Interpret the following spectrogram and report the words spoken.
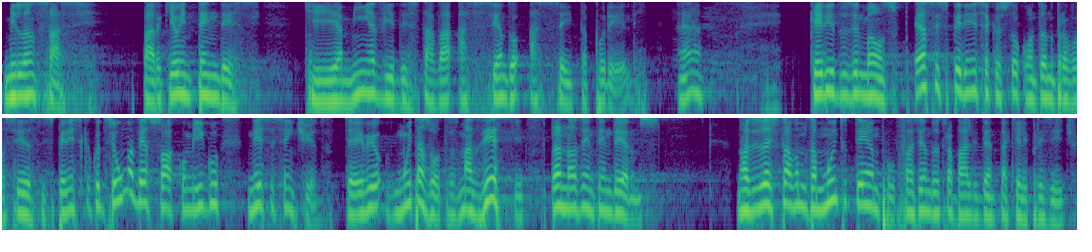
me lançasse, para que eu entendesse que a minha vida estava sendo aceita por Ele. Né? Queridos irmãos, essa experiência que eu estou contando para vocês, essa experiência que aconteceu uma vez só comigo nesse sentido, teve muitas outras, mas esse, para nós entendermos, nós já estávamos há muito tempo fazendo o trabalho dentro daquele presídio,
